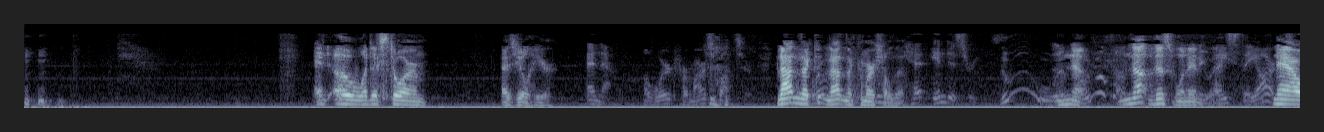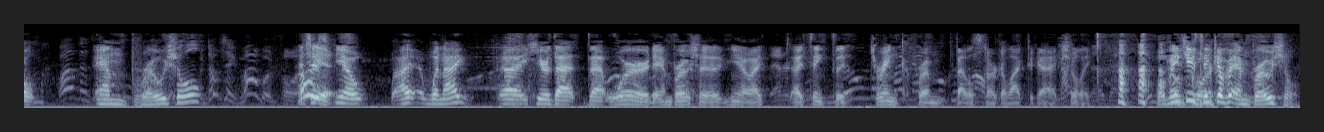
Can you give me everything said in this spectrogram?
And oh, what a storm! As you'll hear. And now, a word from our sponsor. Not in the not in the commercial though. Cat Industries. No, not this one anyway. Nice they are. Now, ambrosial. It's Oh, just you know, I, when I uh, hear that that word ambrosia, you know, I I think the drink from Battlestar Galactica actually. What made you course. think of ambrosial?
